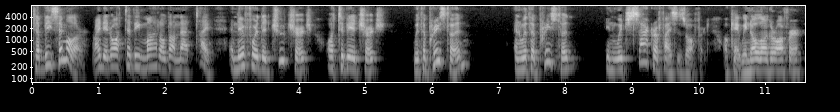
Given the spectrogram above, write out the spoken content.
to be similar, right? It ought to be modeled on that type. And therefore, the true church ought to be a church with a priesthood and with a priesthood in which sacrifice is offered. Okay, we no longer offer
